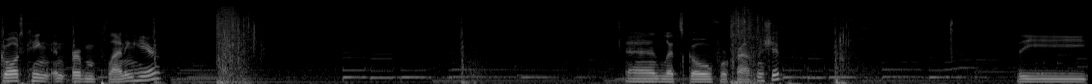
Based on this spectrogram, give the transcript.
God King, and urban planning here. And let's go for craftsmanship. The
